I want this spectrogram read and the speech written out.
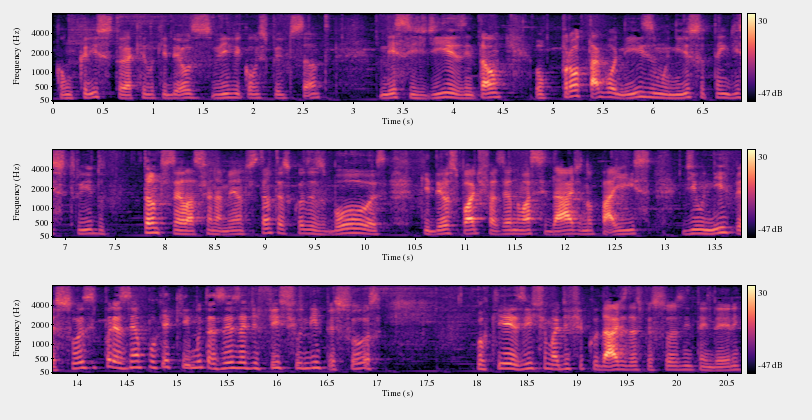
com Cristo, é aquilo que Deus vive com o Espírito Santo nesses dias. Então, o protagonismo nisso tem destruído tantos relacionamentos, tantas coisas boas que Deus pode fazer numa cidade, no país, de unir pessoas. E, por exemplo, por que, que muitas vezes é difícil unir pessoas? Porque existe uma dificuldade das pessoas entenderem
